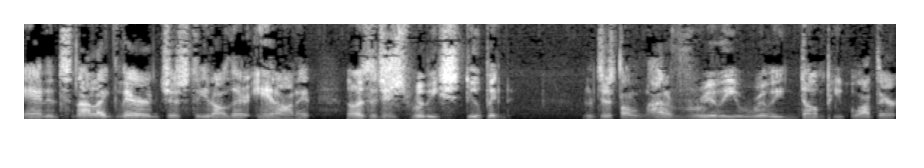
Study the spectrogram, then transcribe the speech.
And it's not like they're just, you know, they're in on it. No, it's just really stupid there's just a lot of really, really dumb people out there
